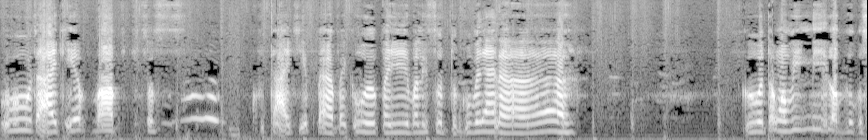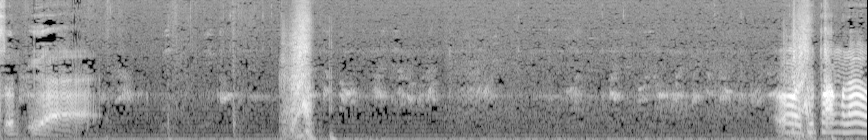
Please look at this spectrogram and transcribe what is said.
กูถ่ายคลิปบอบสุดๆกูถ่ายคลิปแบบไปกูไปบริสุทธิ์ตัวกูไม่ได้หรอกูต้องมาวิ่งหนีหลบลูกกระสุนเอือ โอ้ชุดพังมาแล้ว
